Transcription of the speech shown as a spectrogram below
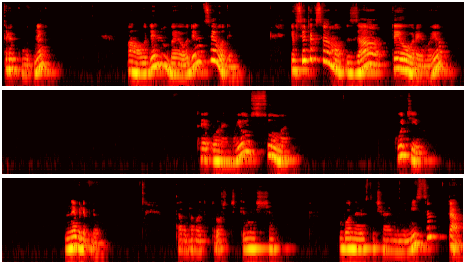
трикутник А1, Б1, С1. І все так само за теоремою. Теоремою суми кутів не вліплю. Так, давайте трошечки нижче бо не вистачає мені місця. Так,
